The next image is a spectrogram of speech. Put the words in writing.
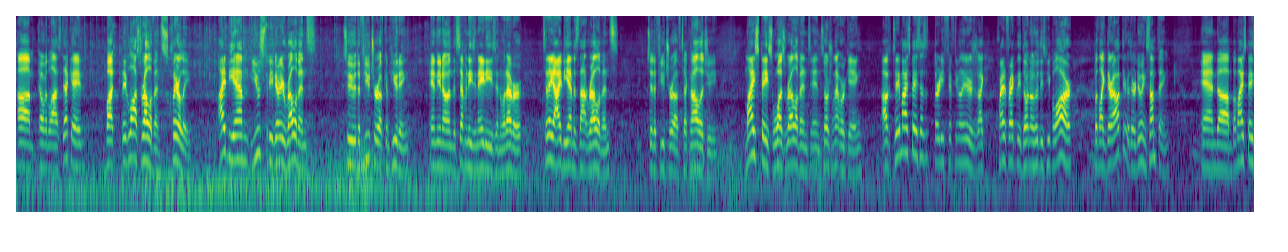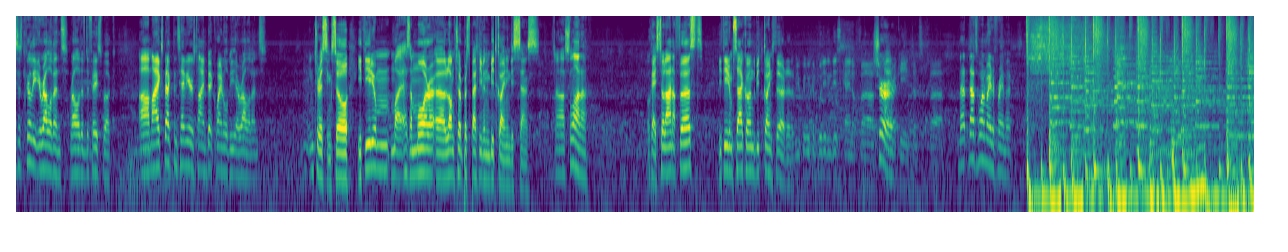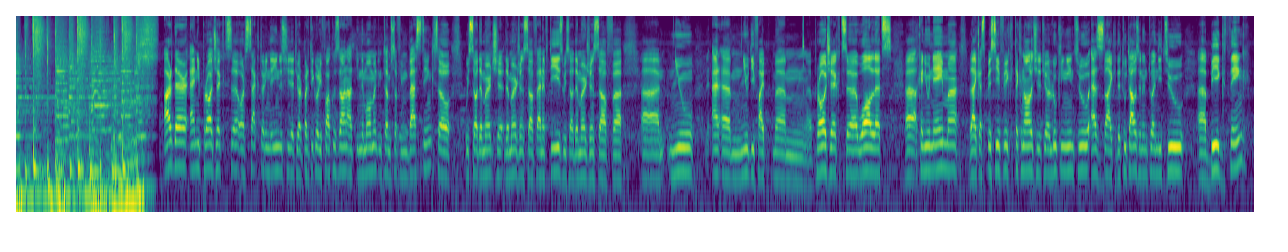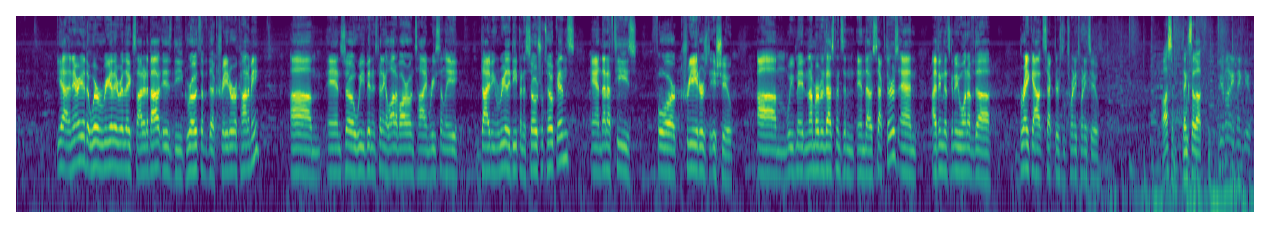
um, over the last decade, but they've lost relevance clearly. IBM used to be very relevant to the future of computing, and you know, in the 70s and 80s and whatever. Today, IBM is not relevant to the future of technology. MySpace was relevant in social networking. Uh, today MySpace has 30, 50 million users. I quite frankly don't know who these people are, but like they're out there, they're doing something. And um, but MySpace is clearly irrelevant relative to Facebook. Um, I expect in 10 years time Bitcoin will be irrelevant. Interesting. So Ethereum has a more uh, long-term perspective than Bitcoin in this sense. Uh, Solana. Okay, Solana first, Ethereum second, Bitcoin third. Can- we can put it in this kind of uh, Sure. hierarchy in terms of. Uh, That, that's one way to frame it. Are there any projects uh, or sector in the industry that you are particularly focused on at, in the moment in terms of investing? So we saw the, merge, the emergence of NFTs, we saw the emergence of uh, uh, new um, new DeFi um, projects, uh, wallets. Uh, can you name uh, like a specific technology that you're looking into as like the 2022 uh, big thing? Yeah, an area that we're really, really excited about is the growth of the creator economy. Um, and so we've been spending a lot of our own time recently diving really deep into social tokens and NFTs for creators to issue. Um, we've made a number of investments in, in those sectors, and I think that's going to be one of the breakout sectors in 2022. Awesome. Thanks a lot. Giovanni, thank you.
